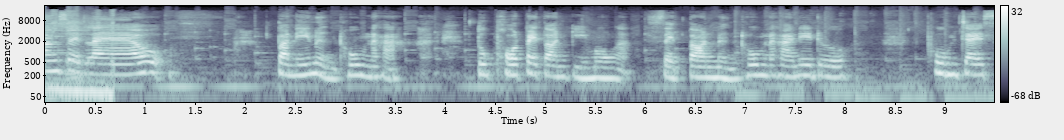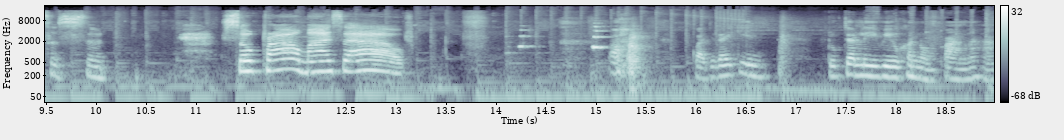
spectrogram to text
ังเสร็จแล้ว ตอนนี้หนึ่งทุ่มนะคะ ตุ๊กโพสไปตอนกี่โมงอะเสร็จตอนหนึ่งทุ่มนะคะ นี่ดู ภูมิใจสุดๆ so proud myself กว่าจะได้กินตุ๊กจะรีวิวขนมปังนะคะ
